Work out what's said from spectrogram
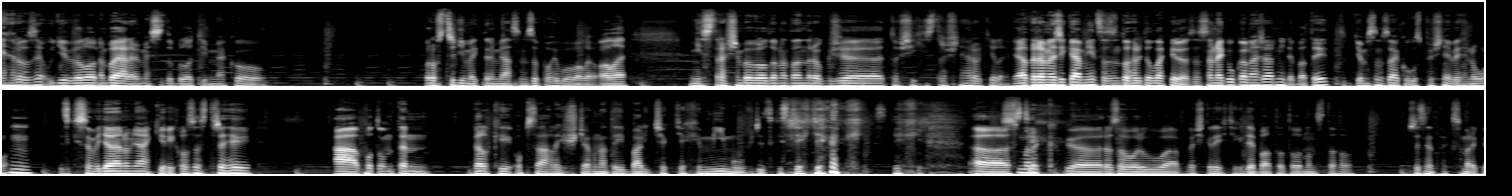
mě hrozně udivilo, nebo já nevím, jestli to bylo tím jako prostředím, ve kterém já jsem se pohyboval, jo, ale mě strašně bavilo to na ten rok, že to všichni strašně hrotili. Já teda neříkám nic, já jsem to hrotil taky dost. Já jsem nekoukal na žádný debaty, těm jsem se jako úspěšně vyhnul. Hmm. Vždycky jsem viděl jenom nějaký rychlosestřihy a potom ten velký obsáhlý šťavnatý balíček těch mýmů vždycky z těch, těch, z těch, uh, z těch uh, rozhovorů a veškerých těch debat a tohle z toho. Přesně tak, smrk.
